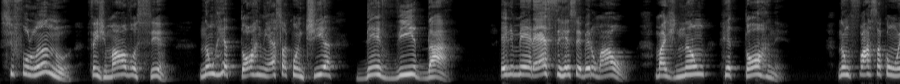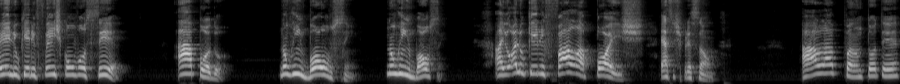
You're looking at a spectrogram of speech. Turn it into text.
Se fulano fez mal a você, não retorne essa quantia devida. Ele merece receber o mal, mas não retorne. Não faça com ele o que ele fez com você. Ápodo. Não reembolsem. Não reembolsem. Aí olha o que ele fala após essa expressão. Alapantote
